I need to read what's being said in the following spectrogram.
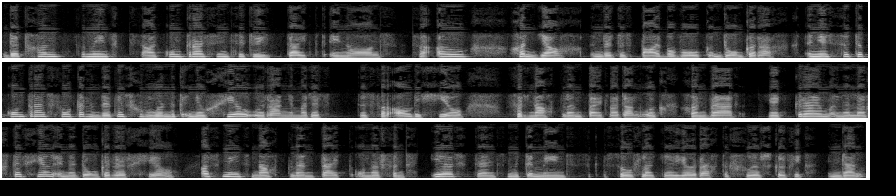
dit gaan vir mense daai kontrassensitiwiteit enhance 'n ou gaan jag en dit is baie bewolk en donkerig en jy sit 'n kontrasfilter en dit is gewoonlik in jou geel oranje maar dit dis veral die geel vir nagblindheid wat dan ook gaan werk. Jy kry hom in 'n ligter geel en 'n donkerder geel. As mens nagblindheid ondervind, eerstens moet 'n mens sorg dat jy jou regte voorskrif het en dan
